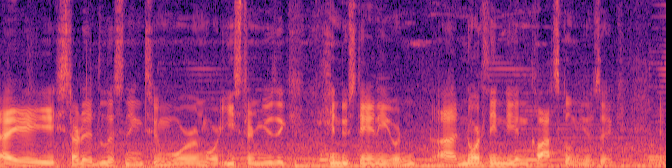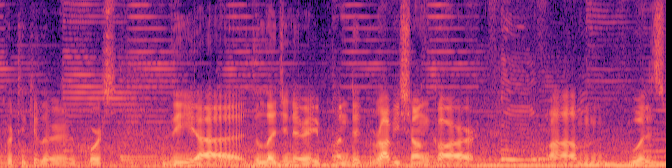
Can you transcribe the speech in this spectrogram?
I started listening to more and more Eastern music, Hindustani or uh, North Indian classical music in particular. Of course, the, uh, the legendary Pandit Ravi Shankar um, was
